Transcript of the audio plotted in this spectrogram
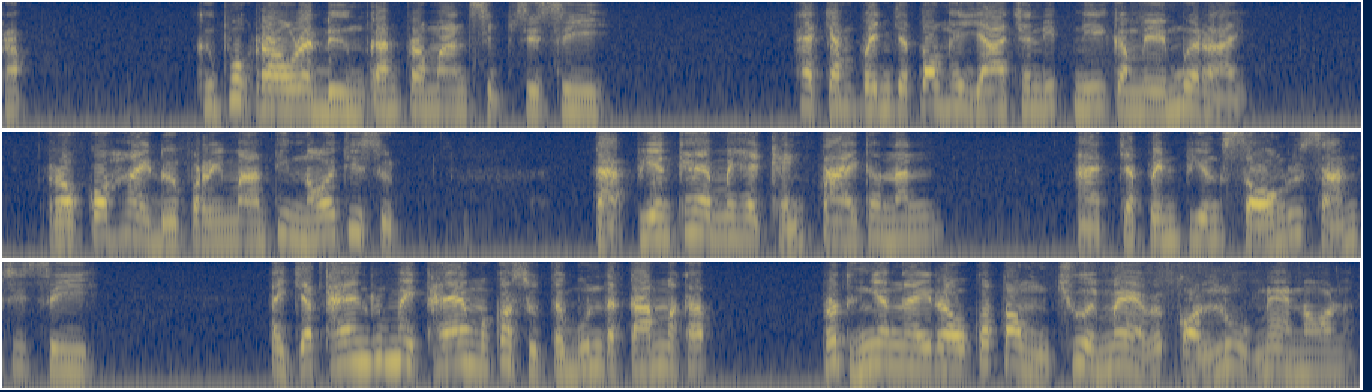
ครับ คือพวกเราระดื่มกันประมาณสิบซีซีถ้าจำเป็นจะต้องให้ยาชนิดนี้กับเมเมื่อไหร่ เราก็ให้โดยปริมาณที่น้อยที่สุดกะเพียงแค่ไม่ให้แข็งตายเท่านั้น อาจจะเป็นเพียงสองหรือสามซีซีไอจะแทงหรือไม่แทงมันก็สุดแต่บุญตกรรมอะครับ เพราะถึงยังไงเราก็ต้องช่วยแม่ไว้ก่อนลูกแน่นอนอะ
